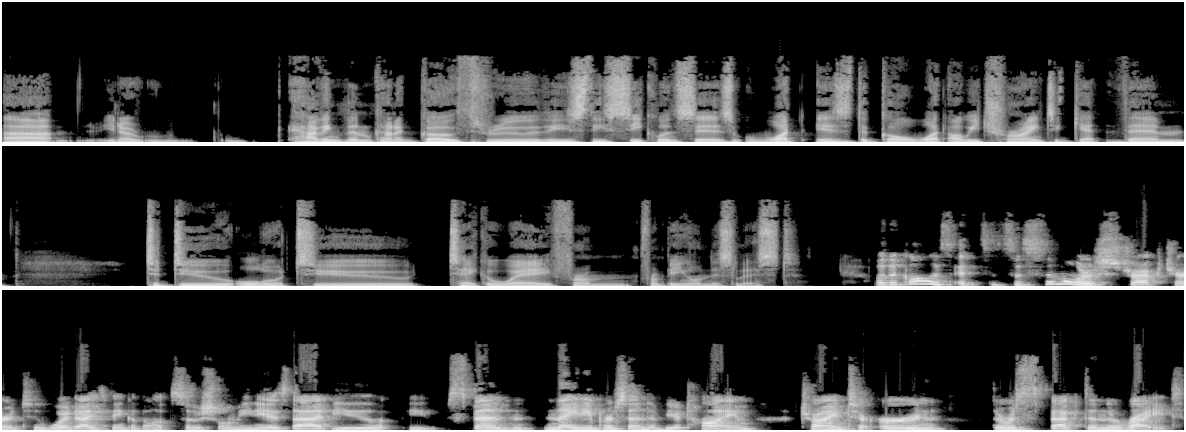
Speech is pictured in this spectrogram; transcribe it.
uh, you know, having them kind of go through these these sequences, what is the goal? What are we trying to get them to do or to take away from from being on this list? Well, the goal is it's, it's a similar structure to what I think about social media is that you you spend 90% of your time trying to earn the respect and the right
